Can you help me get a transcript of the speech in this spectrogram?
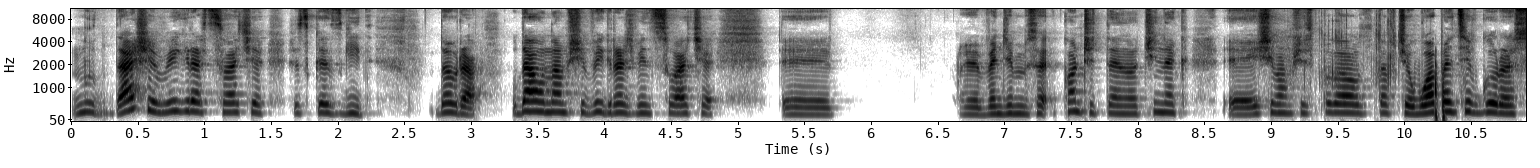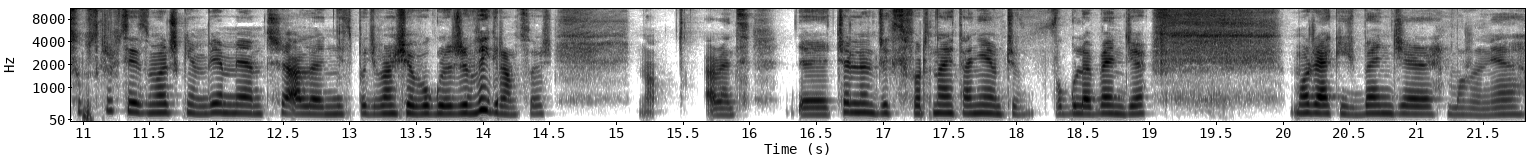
No, da się wygrać, słuchajcie, wszystko jest git. Dobra, udało nam się wygrać, więc słuchajcie, yy, będziemy se- kończyć ten odcinek. Yy, jeśli Wam się spodobał, zostawcie łapęcie w górę, subskrypcję z małeczkiem. Wiem, miałem trzy, ale nie spodziewałem się w ogóle, że wygram coś. No, a więc yy, challenge z Fortnite'a, nie wiem, czy w ogóle będzie. Może jakiś będzie, może nie.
